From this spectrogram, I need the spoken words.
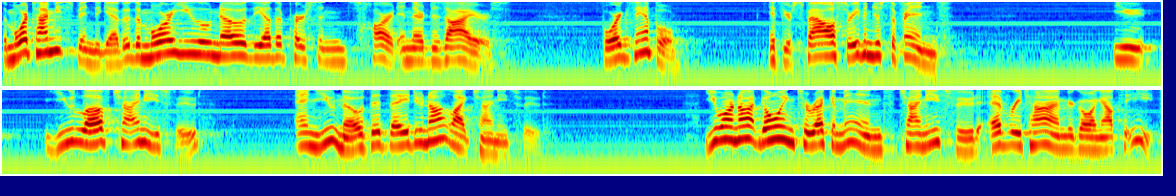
The more time you spend together, the more you know the other person's heart and their desires. For example, if your spouse or even just a friend, you, you love Chinese food and you know that they do not like Chinese food. You are not going to recommend Chinese food every time you're going out to eat.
